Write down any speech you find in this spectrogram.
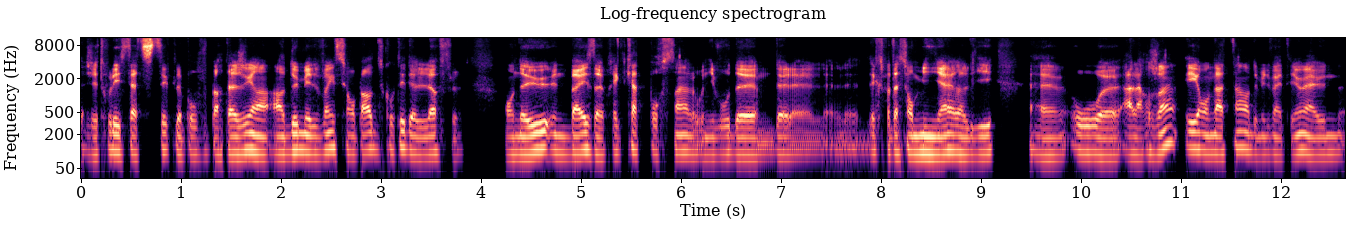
J'ai trouvé les statistiques pour vous partager. En, 2020, si on parle du côté de l'offre, on a eu une baisse d'à peu près 4% au niveau de, l'exploitation minière liée euh, euh, à l'argent et on attend en 2021 à une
